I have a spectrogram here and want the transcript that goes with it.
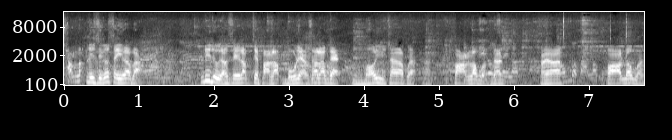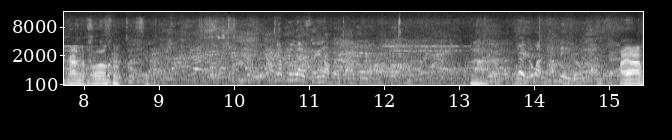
七粒，你食咗四粒啊？呢度有四粒，即係八粒，冇理由七粒嘅，唔可以七粒嘅。啊，八粒雲吞，係啊，八粒。八粒雲吞，好。一般般都係四粒嘅齋邊，嗯，即係如果雲吞麵咁就係啊，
